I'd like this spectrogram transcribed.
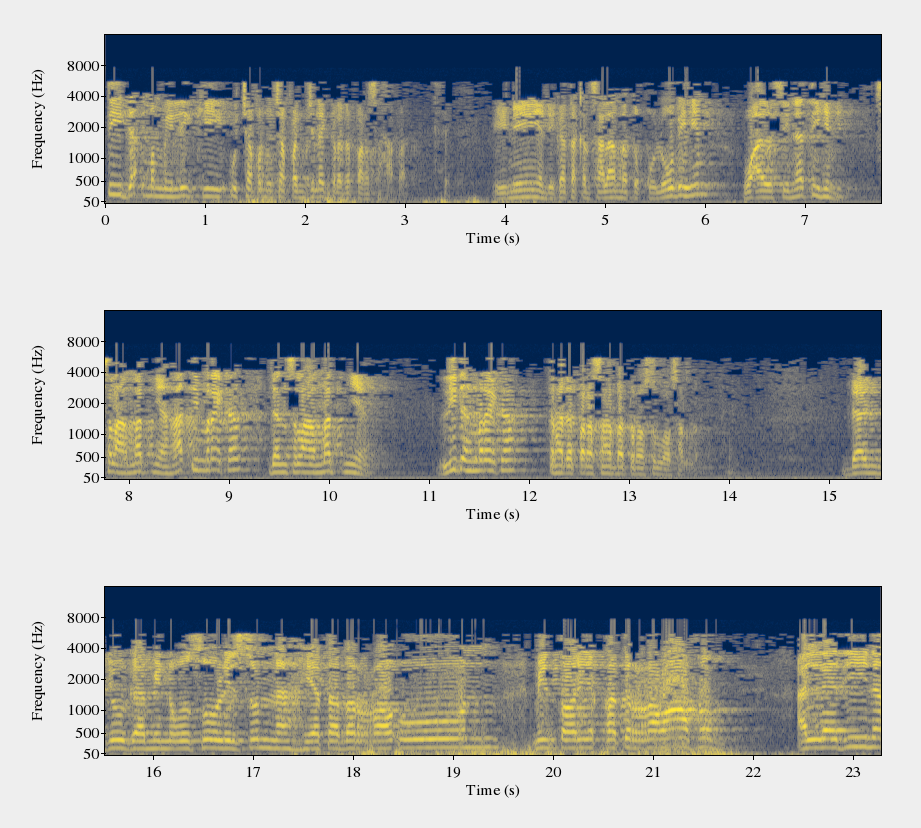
tidak memiliki ucapan-ucapan jelek terhadap para sahabat. Ini yang dikatakan salamatu qulubihim wa alsinatihim selamatnya hati mereka dan selamatnya lidah mereka terhadap para sahabat Rasulullah SAW. Dan juga min usuli sunnah yatabarraun min tariqatir rawafid alladina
